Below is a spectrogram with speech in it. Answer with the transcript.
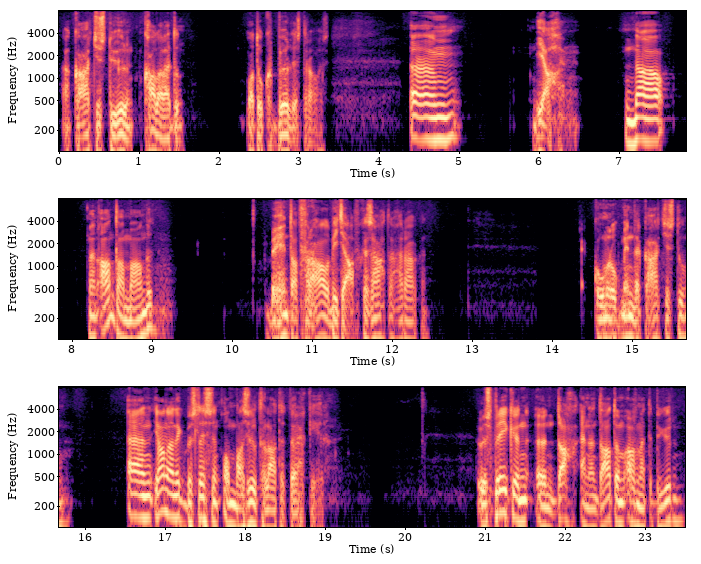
een kaartje sturen. Ik ga dat wel doen. Wat ook gebeurd is trouwens. Um, ja, na een aantal maanden begint dat verhaal een beetje afgezaagd te geraken. Er komen ook minder kaartjes toe. En Jan en ik beslissen om Basil te laten terugkeren. We spreken een dag en een datum af met de buren.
